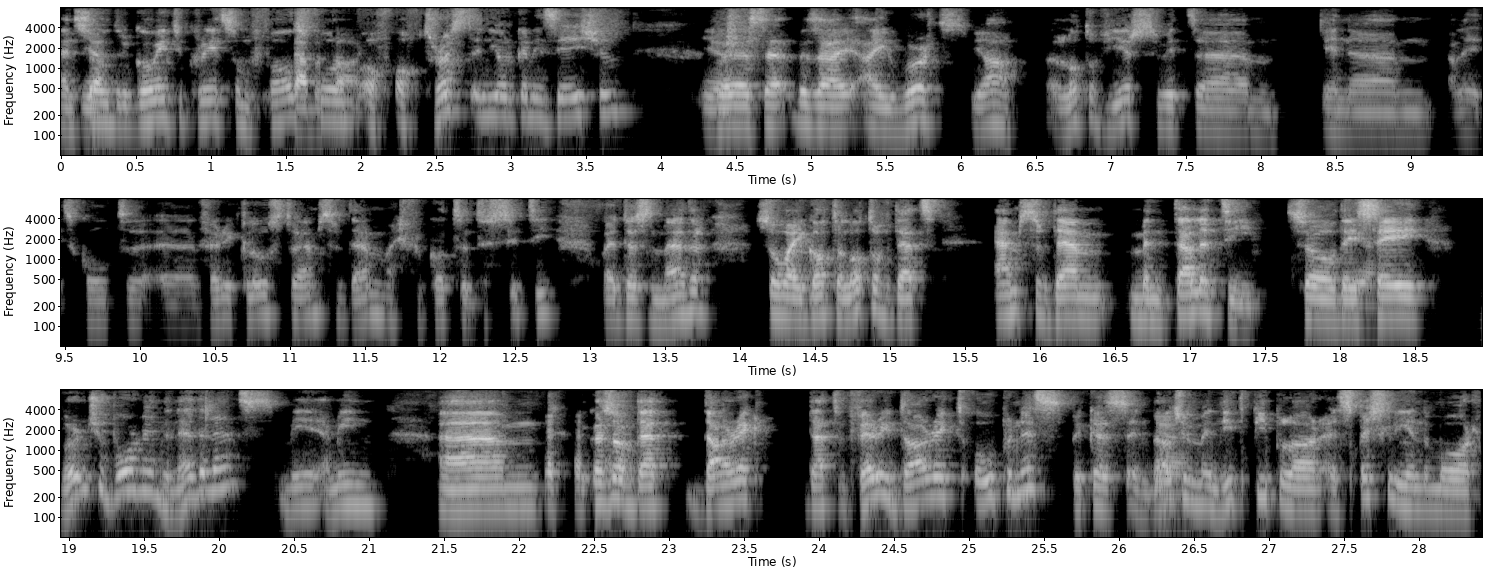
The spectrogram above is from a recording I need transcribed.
and so yeah. they're going to create some false Sabotage. form of, of trust in the organization. Yeah. Whereas, uh, because I, I worked, yeah, a lot of years with um, in um, it's called uh, uh, very close to Amsterdam. I forgot the city, but it doesn't matter. So I got a lot of that Amsterdam mentality. So they yeah. say, "Weren't you born in the Netherlands?" Me, I mean, um, because of that direct, that very direct openness. Because in Belgium, yeah. indeed, people are, especially in the more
